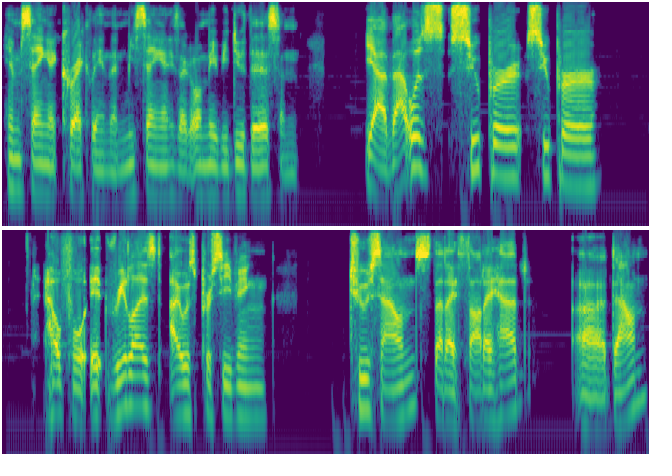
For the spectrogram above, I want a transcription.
him saying it correctly, and then me saying it. He's like, oh, maybe do this, and yeah, that was super super helpful. It realized I was perceiving two sounds that I thought I had uh, down,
